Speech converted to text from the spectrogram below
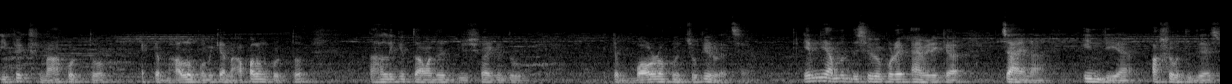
ইফেক্ট না করতো, একটা ভালো ভূমিকা না পালন করতো, তাহলে কিন্তু আমাদের বিষয় কিন্তু একটা বড় রকমের ঝুঁকি রয়েছে। এমনি আমাদের দেশের উপরে আমেরিকা, চায়না, ইন্ডিয়া, পার্শ্ববর্তী দেশ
